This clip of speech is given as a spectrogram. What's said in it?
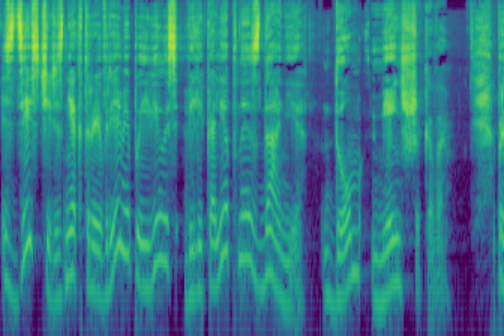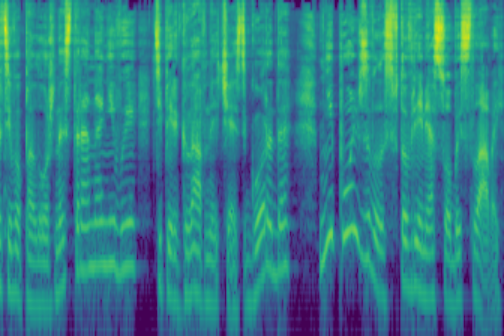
Здесь через некоторое время появилось великолепное здание – дом Меньшикова. Противоположная сторона Невы, теперь главная часть города, не пользовалась в то время особой славой.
